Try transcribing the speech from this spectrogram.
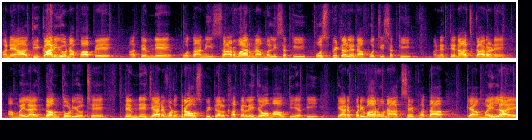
અને આ અધિકારીઓના પાપે તેમને પોતાની સારવાર ના મળી શકી, હોસ્પિટલે ના પહોંચી શકી અને તેના જ કારણે આ મહિલાએ દમ તોડ્યો છે. તેમને જ્યારે વડોદરા હોસ્પિટલ ખાતે લઈ જવામાં આવતી હતી, ત્યારે પરિવારોના આક્ષેપ હતા કે આ મહિલાએ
